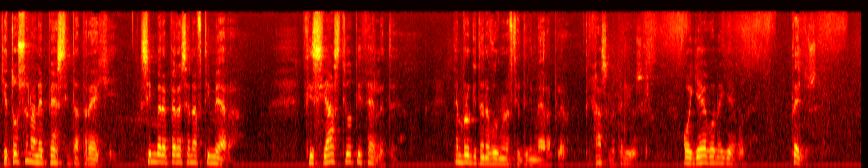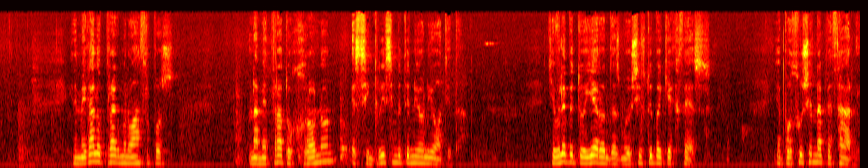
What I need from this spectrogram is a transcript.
και τόσο ανεπαίσθητα τρέχει. Σήμερα πέρασε αυτή η μέρα. Θυσιάστε ό,τι θέλετε. Δεν πρόκειται να βρούμε αυτή την ημέρα πλέον. Τη χάσαμε, τελείωσε. Ο γέγονε γέγονε. Τέλειωσε. Είναι μεγάλο πράγμα ο άνθρωπος να μετρά το χρόνο σε συγκρίση με την ιονιότητα. Και βλέπετε ο γέροντας μου, ο του είπα και χθες. Εποθούσε να πεθάνει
